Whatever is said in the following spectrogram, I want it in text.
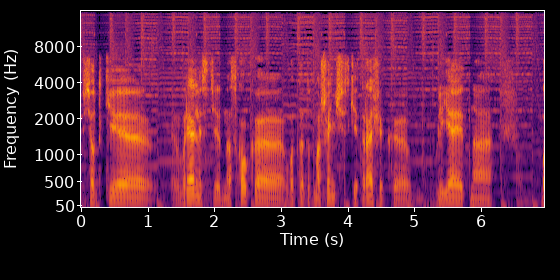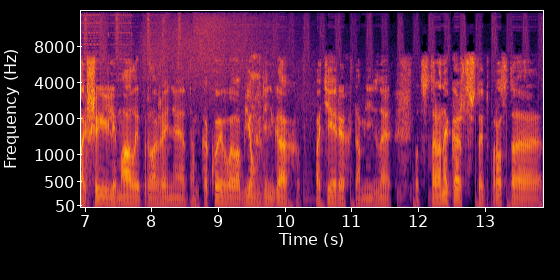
Все-таки в реальности, насколько вот этот мошеннический трафик э, влияет на большие или малые приложения, там, какой его объем в деньгах, в потерях, там, я не знаю. Вот со стороны кажется, что это просто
